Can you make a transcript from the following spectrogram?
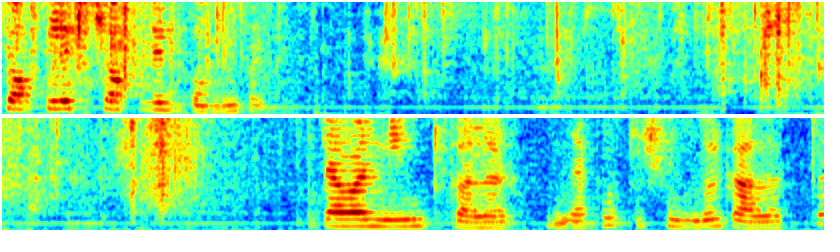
চকলেট চকলেট গন্ধ। এটা আবার নিউট কালার দেখো কি সুন্দর কালারটা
